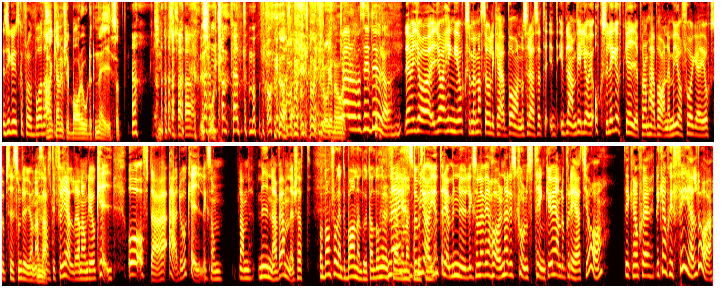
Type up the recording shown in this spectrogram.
Jag tycker du ska fråga båda. Han kan i och för sig bara ordet nej, så att, det är svårt. Vänta, vänta med frågan. Vänta med frågan och... Karo, vad säger du då? Nej, men jag, jag hänger ju också med massa olika barn och sådär så att ibland vill jag ju också lägga upp grejer på de här barnen men jag frågar ju också precis som du Jonas Mm. alltid föräldrarna om det är okej. Och ofta är det okej liksom bland mina vänner. Så att, Och de frågar inte barnen då, utan då är det föräldrarna nej, som de bestämmer? gör ju inte det. Men nu liksom, när vi har den här diskussionen så tänker jag ändå på det att ja, det kanske, det kanske är fel då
